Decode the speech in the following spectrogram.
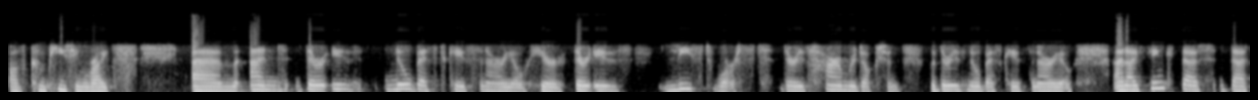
of competing rights. Um, and there is no best case scenario here. There is least worst. There is harm reduction, but there is no best case scenario. And I think that that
